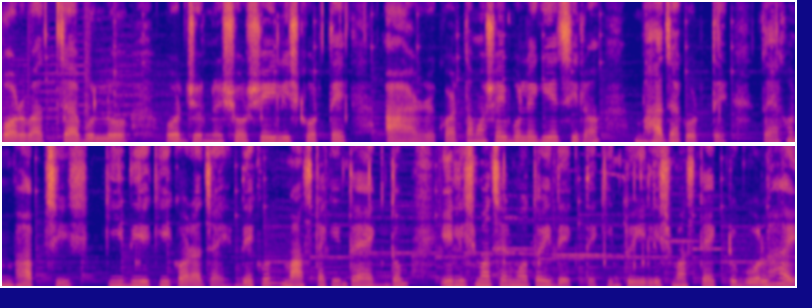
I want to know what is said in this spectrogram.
বড় বাচ্চা বলল ওর জন্য সর্ষে ইলিশ করতে আর কর্তামশাই বলে গিয়েছিল ভাজা করতে। তো এখন ভাবছি কি দিয়ে কি করা যায়? দেখুন, মাছটা কিন্তু একদম ইলিশ মাছের মতোই দেখতে। কিন্তু ইলিশ মাছটা একটু গোল হয়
